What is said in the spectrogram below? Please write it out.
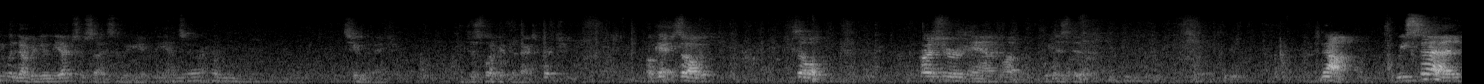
you would never do the exercise if we gave the answer. right? It's human nature. You just look at the next picture. Okay, so, so, pressure and level, we just did it. Now, we said,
